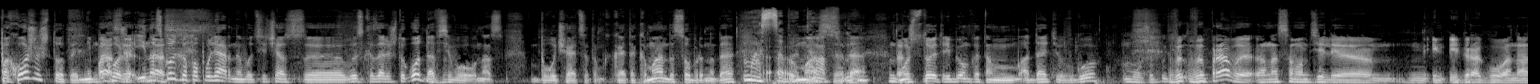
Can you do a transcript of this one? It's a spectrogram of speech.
Похоже что-то? Не да, похоже? И да. насколько популярны вот сейчас, э, вы сказали, что год, да, всего у нас, получается, там какая-то команда собрана, да? Масса. Э, масса, да. да. Может, стоит ребенка там отдать в ГО? Может быть. Вы, вы правы, а на самом деле игра ГО, она,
